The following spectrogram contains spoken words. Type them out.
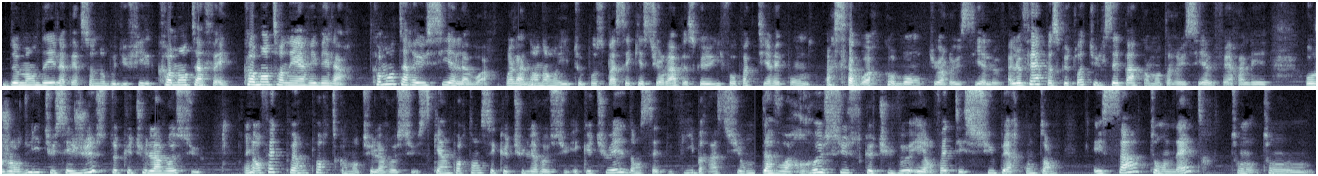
demander la personne au bout du fil comment t'as fait, comment t'en es arrivé là? Comment tu as réussi à l'avoir? Voilà, non, non, il te pose pas ces questions-là parce qu'il faut pas que tu y répondes à savoir comment tu as réussi à le, faire parce que toi, tu le sais pas comment tu as réussi à le faire. Aujourd'hui, tu sais juste que tu l'as reçu. Et en fait, peu importe comment tu l'as reçu, ce qui est important, c'est que tu l'aies reçu et que tu es dans cette vibration d'avoir reçu ce que tu veux et en fait, tu es super content. Et ça, ton être, ton, ton,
